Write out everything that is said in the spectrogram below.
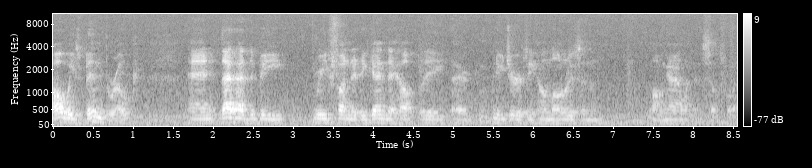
always been broke, and that had to be refunded again to help the uh, New Jersey homeowners and Long Island and so forth.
